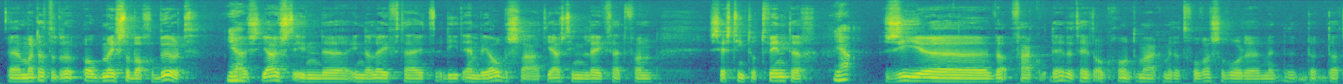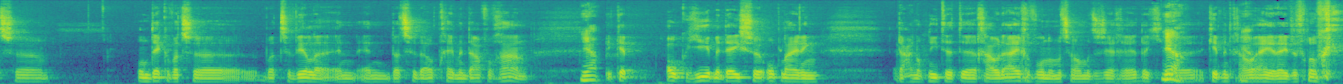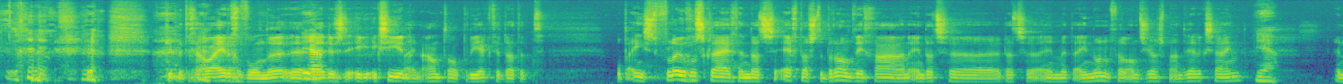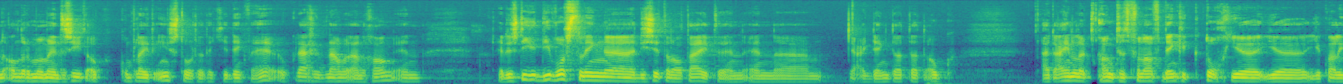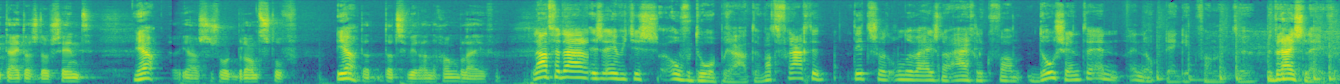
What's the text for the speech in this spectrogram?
Eh, maar dat het ook meestal wel gebeurt. Ja. Juist, juist in, de, in de leeftijd die het MBO beslaat, juist in de leeftijd van 16 tot 20, Ja. zie je wel vaak, hè, dat heeft ook gewoon te maken met het volwassen worden, met, dat, dat ze ontdekken wat ze, wat ze willen en, en dat ze daar op een gegeven moment daarvoor gaan. Ja. Ik heb ook hier met deze opleiding daar nog niet het eh, gouden ei gevonden, om het zo maar te zeggen. Hè? Dat je Ja. eh, kip met gouden Ja. eieren heet dat geloof ik. kip met gouden eieren gevonden. Eh, Ja. dus ik, ik zie in een aantal projecten dat het opeens vleugels krijgt en dat ze echt als de brandweer gaan en dat ze, dat ze met enorm veel enthousiasme aan het werk zijn. Ja. En andere momenten zie je het ook compleet instorten. Dat je denkt van, hè, hoe krijg ik het nou weer aan de gang? En, ja, dus die, die worsteling, die zit er altijd. En, en ehm, ja, ik denk dat dat ook... Uiteindelijk hangt het vanaf, denk ik, toch je, je, je kwaliteit als docent. Ja. Ja, als een soort brandstof. Ja. Dat, dat ze weer aan de gang blijven. Laten we daar eens eventjes over doorpraten. Wat vraagt dit, dit soort onderwijs nou eigenlijk van docenten en, en ook denk ik van het eh, bedrijfsleven?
